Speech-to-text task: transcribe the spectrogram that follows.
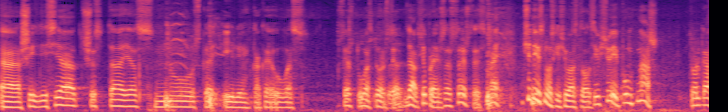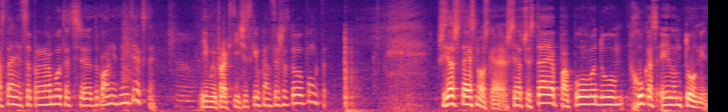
э, 66-я сноска или какая у вас? Все, у вас тоже. Да, все правильно. 67 Четыре сноски всего осталось. И все, и пункт наш. Только останется проработать э, дополнительные тексты. И мы практически в конце шестого пункта. 66-я сноска. 66-я по поводу Хукас Эйлом Томит.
